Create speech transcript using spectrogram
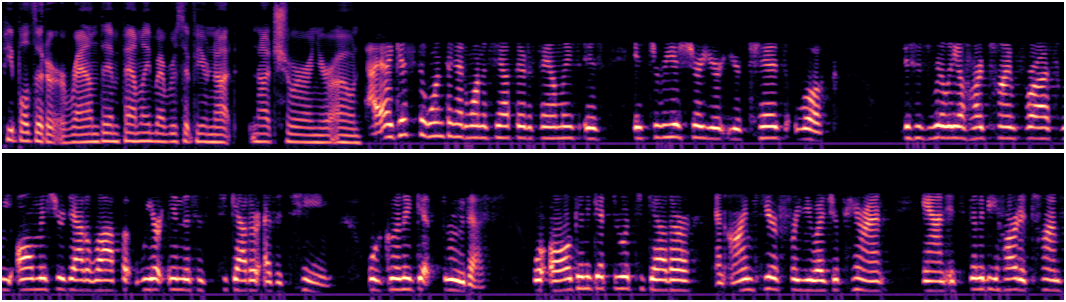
people that are around them, family members, if you're not, not sure on your own. I, I guess the one thing I'd want to say out there to families is, is to reassure your, your kids, look, this is really a hard time for us. We all miss your dad a lot, but we are in this as, together as a team. We're going to get through this. We're all going to get through it together, and I'm here for you as your parent. And it's going to be hard at times,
